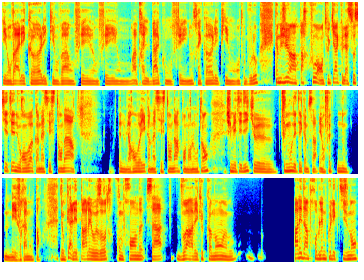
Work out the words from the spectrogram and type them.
et on va à l'école, et puis on va, on fait, on fait, on, après le bac, on fait une autre école, et puis on rentre au boulot. Comme j'ai eu un parcours, en tout cas, que la société nous renvoie comme assez standard, en nous l'a renvoyé comme assez standard pendant longtemps, je m'étais dit que tout le monde était comme ça. Et en fait, non, mais vraiment pas. Donc aller parler aux autres, comprendre ça, voir avec eux comment euh, parler d'un problème collectivement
